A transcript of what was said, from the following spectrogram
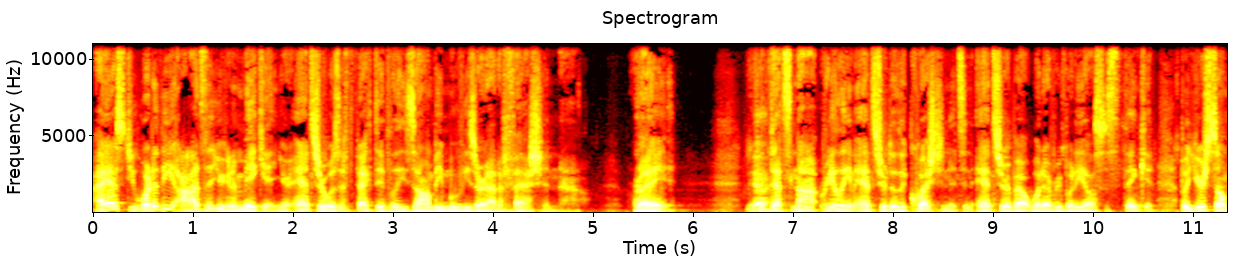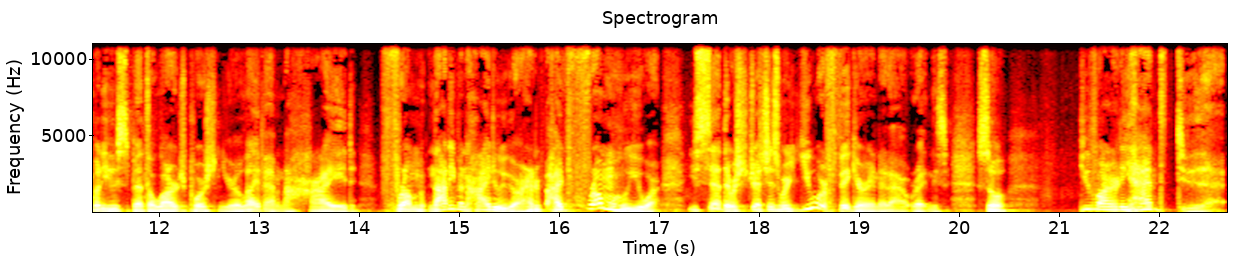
I asked you, what are the odds that you're going to make it? And your answer was effectively, zombie movies are out of fashion now, right? Yeah. But that's not really an answer to the question. It's an answer about what everybody else is thinking. But you're somebody who spent a large portion of your life having to hide from, not even hide who you are, hide- from who you are. You said there were stretches where you were figuring it out, right? So you've already had to do that.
